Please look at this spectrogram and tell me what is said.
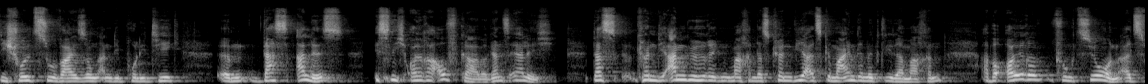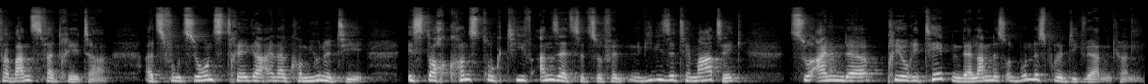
die Schuldzuweisung an die Politik, ähm, das alles ist nicht eure Aufgabe, ganz ehrlich. Das können die Angehörigen machen, das können wir als Gemeindemitglieder machen. Aber eure Funktion als Verbandsvertreter, als Funktionsträger einer Community ist doch konstruktiv Ansätze zu finden, wie diese Thematik zu einem der Prioritäten der Landes- und Bundespolitik werden können.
